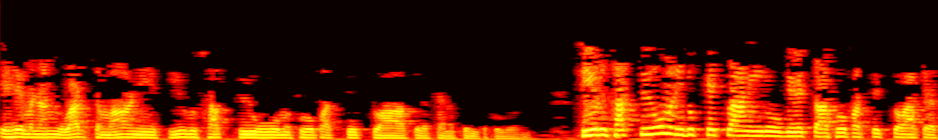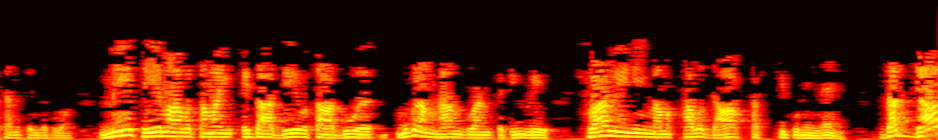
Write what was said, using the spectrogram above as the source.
එහෙමනම් වර්තමානයේ සියලු සත්වයෝම සුවපත් වෙත්වා කියලා සැනසෙන්න පුළුවන්. සියලු සත්වයෝම නිදුක්කෙත්වා නිරෝගී වෙත්වා සුවපත් වෙත්වා කියලා සැනසෙන්න පුළුවන්. මේ තේමාව තමයි එදා දේවතා දුව මුගලන් හාමුදුරන්ට කිව්වේ ස්වාමීනි මම කවදාකවත් තිබුණේ නැහැ. දජ්ජා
